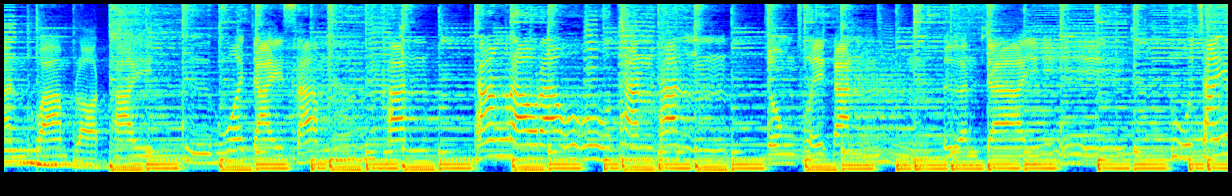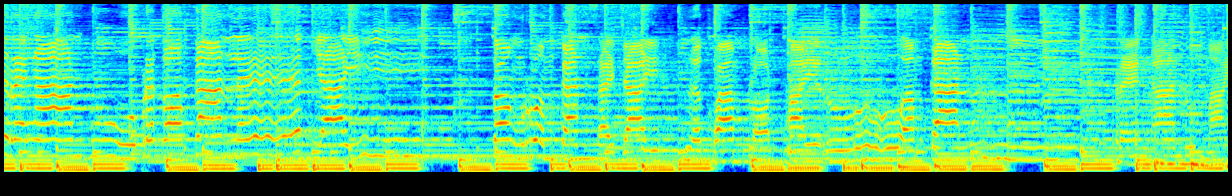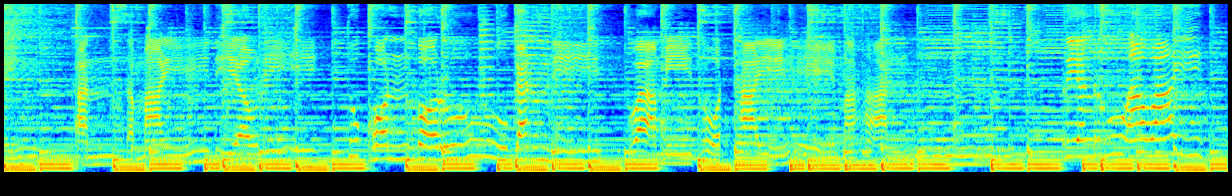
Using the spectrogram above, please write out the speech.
อันความปลอดภัย คือหัวใจสำคัญ ทั้งเราเรา ตือนใจ ผู้ใช้แรงงานผู้ประกอบการเล็กใหญ่ ต้องร่วมกันใส่ใจเพื่อความปลอดภัยร่วมกัน แรงงานรุ่นใหม่ทันสมัยเดียวนี้ ทุกคนก็รู้กันดี ว่ามีโทษไทยมหันต์เรียนรู้เอาไว้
